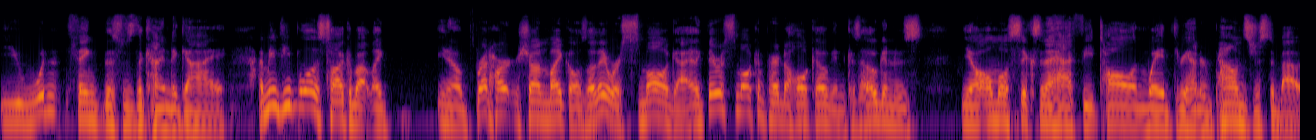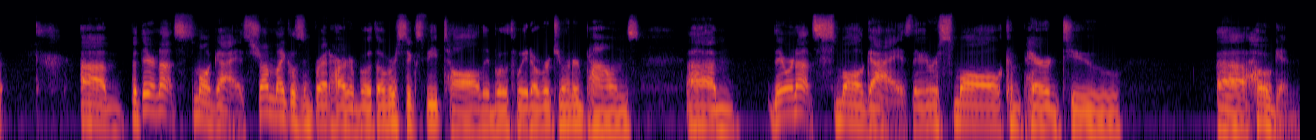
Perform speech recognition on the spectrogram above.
you wouldn't think this was the kind of guy. I mean, people always talk about like you know Bret Hart and Shawn Michaels. Oh, they were small guy, like they were small compared to Hulk Hogan because Hogan was you know almost six and a half feet tall and weighed three hundred pounds just about. Um, but they're not small guys. Shawn Michaels and Bret Hart are both over six feet tall. They both weighed over 200 pounds. Um, they were not small guys. They were small compared to uh, Hogan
